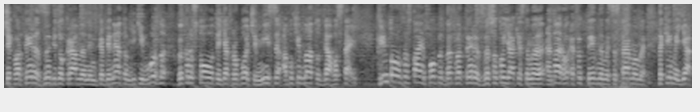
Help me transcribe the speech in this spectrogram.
чи квартири з відокремленим кабінетом, які можна використовувати як робоче місце або кімнату для гостей. Крім того, зростає попит на квартири з високоякісними енергоефективними системами, такими як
